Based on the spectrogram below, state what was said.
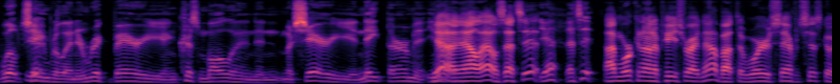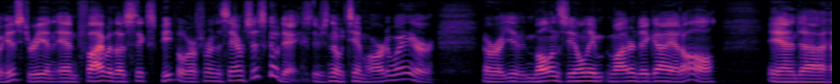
Wilt Chamberlain yeah. and Rick Barry and Chris Mullin and Meschery and Nate Thurmond. yeah, know. and Al Attles. That's it. Yeah, that's it. I'm working on a piece right now about the Warriors' San Francisco history, and, and five of those six people are from the San Francisco days. There's no Tim Hardaway or or you know, Mullin's the only modern day guy at all, and. Uh,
